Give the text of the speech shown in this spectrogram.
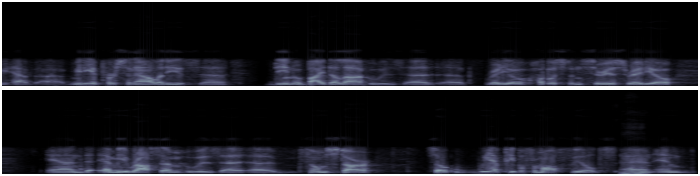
We have uh, media personalities, uh, Dean Obeidallah, who is a, a radio host on Sirius Radio, and Emmy Rossum, who is a, a film star. So we have people from all fields, mm-hmm. and, and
